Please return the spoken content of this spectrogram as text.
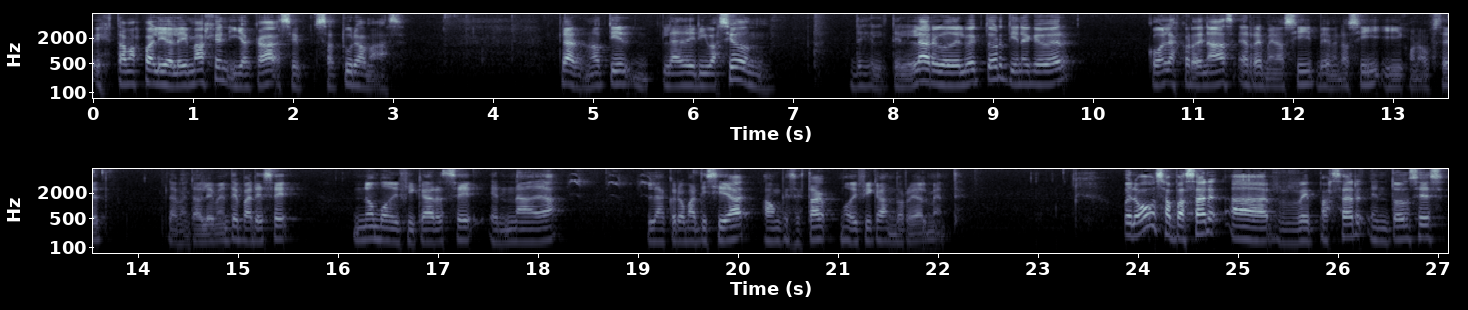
está más pálida la imagen y acá se satura más. Claro, no tiene, la derivación del, del largo del vector tiene que ver con las coordenadas R-I, B-I y con offset lamentablemente parece no modificarse en nada la cromaticidad, aunque se está modificando realmente. Bueno, vamos a pasar a repasar entonces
